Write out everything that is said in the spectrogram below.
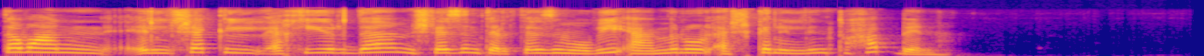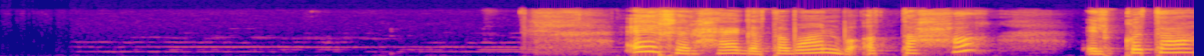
طبعا الشكل الأخير ده مش لازم تلتزموا بيه اعملوا الأشكال اللي أنتوا حابينها. آخر حاجة طبعا بقطعها القطع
